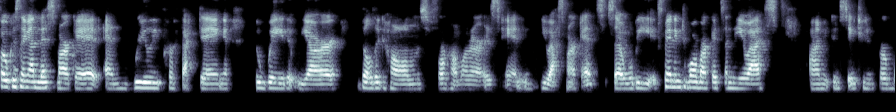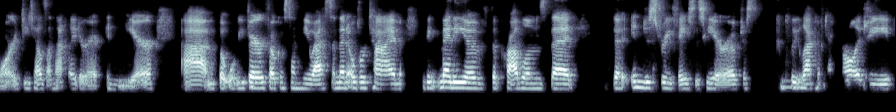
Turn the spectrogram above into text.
focusing on this market and really perfecting the way that we are building homes for homeowners in US markets. So we'll be expanding to more markets in the US. Um, you can stay tuned for more details on that later in the year. Um, but we'll be very focused on the US. And then over time, I think many of the problems that the industry faces here of just complete mm-hmm. lack of technology,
